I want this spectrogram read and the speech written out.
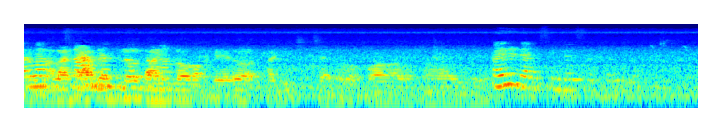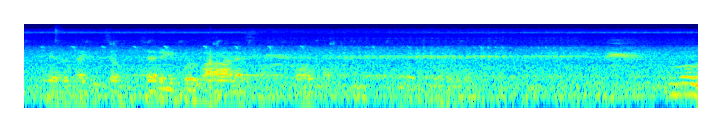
అలా టాబ్లెట్లు లో దాంట్లో ఒకటి ఏదో తగ్గించి ఇచ్చారు ఒక- ఆ, ఇది పైరిడాక్సిన్ లేదు సార్ ఏదో తగ్గించి ఇచ్చారు ఇప్పుడు పర్వాలేదు నువ్వు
